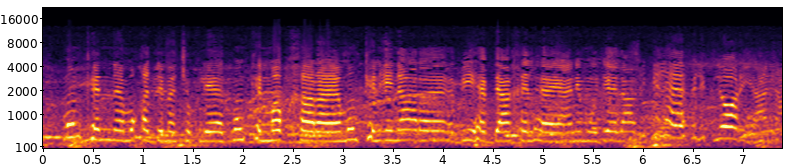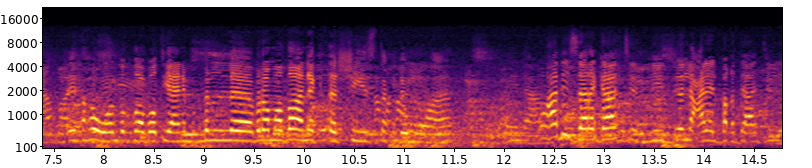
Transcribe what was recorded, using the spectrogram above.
ممكن مقدمة شوكليت ممكن مبخرة ممكن إنارة بيها بداخلها يعني موديلات كلها في ال color يعني هو بالضبط يعني برمضان أكثر شيء يستخدموها وهذه الزرقات اللي تدل على البغدادية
